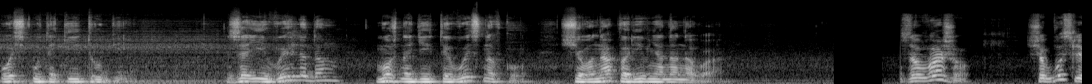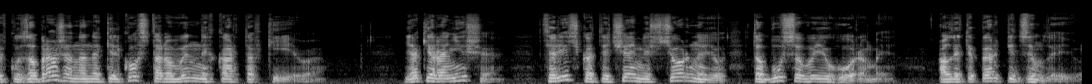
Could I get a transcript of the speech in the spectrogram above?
ось у такій трубі. За її виглядом можна дійти висновку, що вона порівняна нова. Зауважу, що Буслівку зображено на кількох старовинних картах Києва. Як і раніше, ця річка тече між Чорною та Бусовою горами, але тепер під землею.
